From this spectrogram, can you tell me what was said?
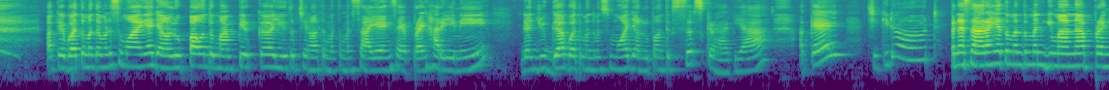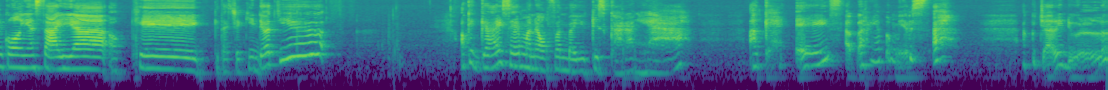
Oke buat teman-teman semuanya jangan lupa untuk mampir ke YouTube channel teman-teman saya yang saya prank hari ini. Dan juga buat teman-teman semua jangan lupa untuk subscribe ya. Oke? okay? Check it out Penasaran ya teman-teman gimana prank callnya saya? Oke okay, kita check it out yuk. Oke okay, guys saya menelpon Mbak Yuki sekarang ya. Oke okay, sabar ya pemirsa. Aku cari dulu.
